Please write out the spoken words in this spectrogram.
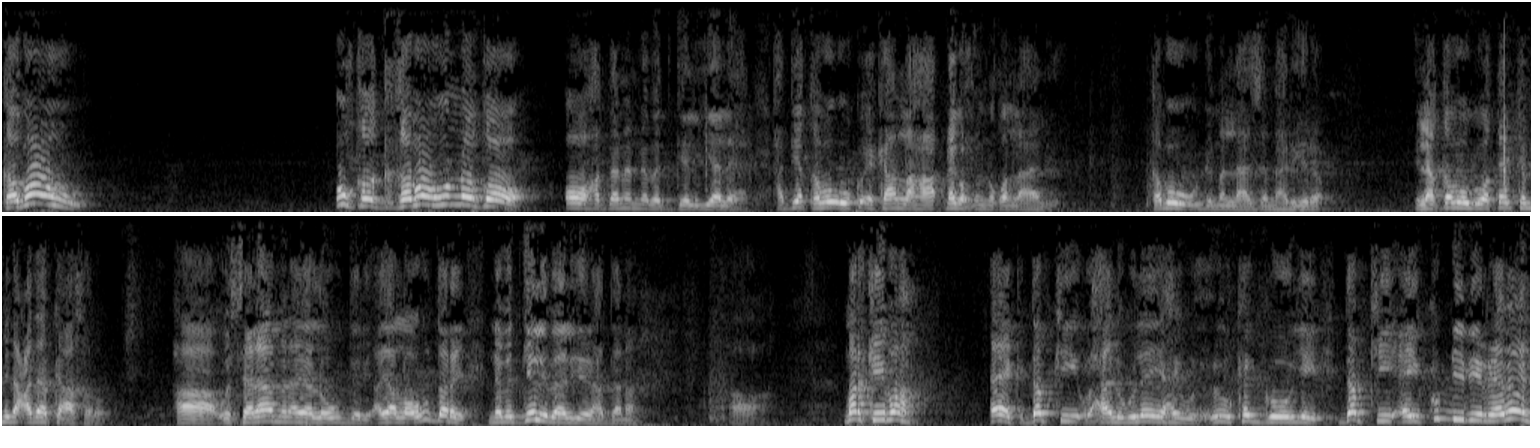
qabow qabow u noqo oo haddana nabadgelyo leh. Haddii qabow uu ku ekaan lahaa dhagaxuu noqon lahaa li qabow u dhiman lahaa zamhariiro. Ilaa qabowga waa qayb ka mid a cadaabka aakhiro. Ha wasalaaman ayaa loogu dari ayaa loogu daray. Nabadgeli baa la yihi haddana. Markiiba eeg dabkii waxaa lagu leeyahay wuxuu ka gooyey. Dabkii ay ku dhibi rabeen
